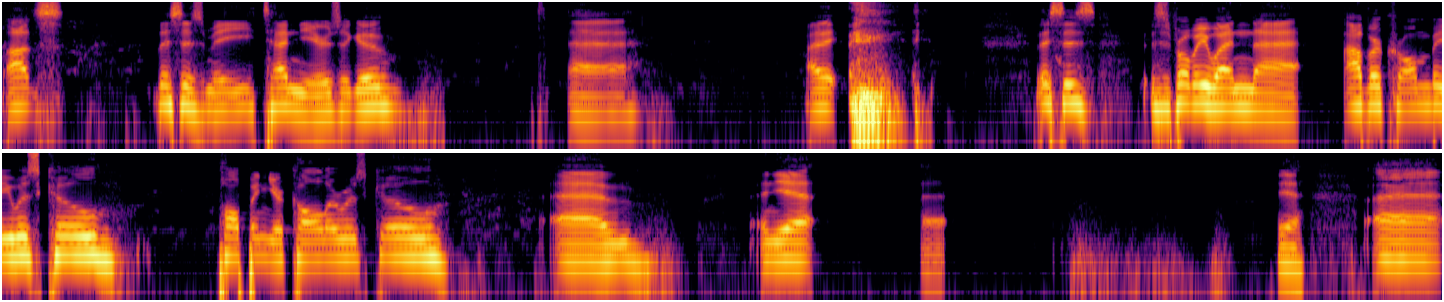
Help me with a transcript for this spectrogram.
that's this is me ten years ago. Uh, I this is this is probably when uh, Abercrombie was cool, popping your collar was cool, um, and yeah, uh, yeah. Uh,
